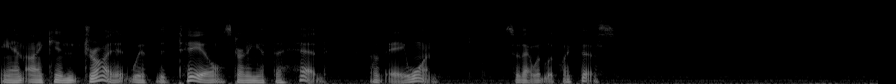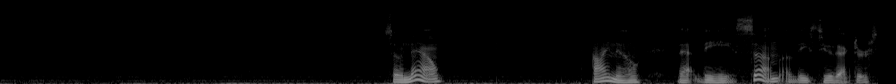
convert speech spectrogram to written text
and I can draw it with the tail starting at the head of A1. So that would look like this. So now I know that the sum of these two vectors,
